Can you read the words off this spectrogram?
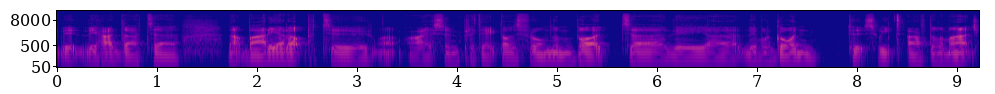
they, they had that uh, that barrier up to, uh, I assume, protect us from them, but uh, they uh, they were gone to sweet after the match,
